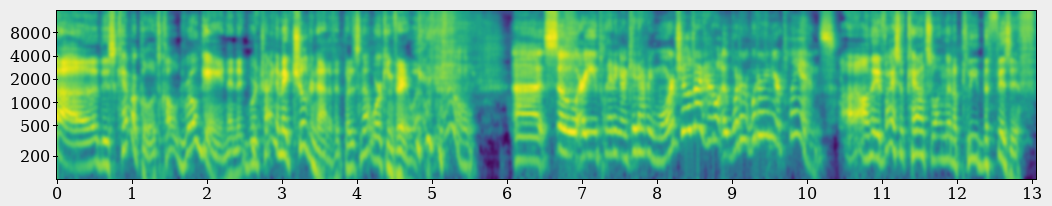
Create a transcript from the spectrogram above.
uh, this chemical. It's called Rogaine, and it, we're trying to make children out of it, but it's not working very well. Oh. Uh, so are you planning on kidnapping more children? How? What are what are in your plans? uh, on the advice of counsel, I'm going to plead the fizif.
